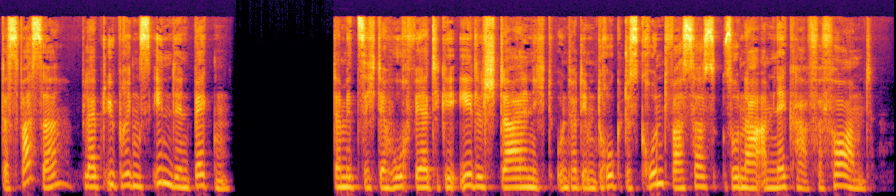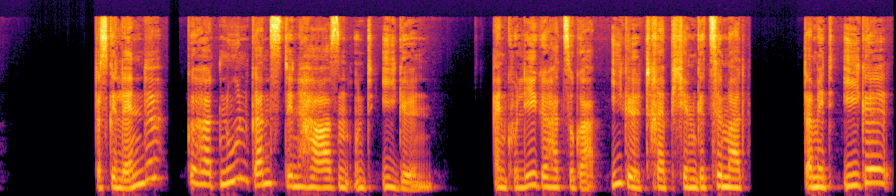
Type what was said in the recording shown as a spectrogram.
Das Wasser bleibt übrigens in den Becken, damit sich der hochwertige Edelstahl nicht unter dem Druck des Grundwassers so nah am Neckar verformt. Das Gelände gehört nun ganz den Hasen und Igeln. Ein Kollege hat sogar Igeltreppchen gezimmert, damit Igel,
